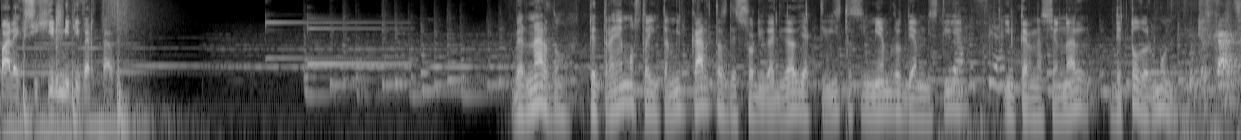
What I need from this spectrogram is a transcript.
para exigir mi libertad. Bernardo, te traemos 30.000 cartas de solidaridad de activistas y miembros de Amnistía Internacional de todo el mundo. Muchas cartas.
